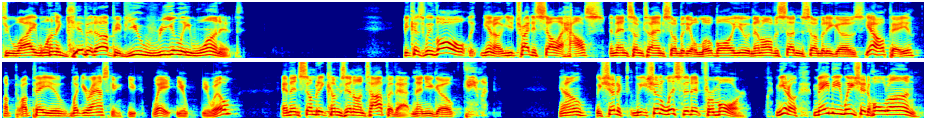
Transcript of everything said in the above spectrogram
Do I want to give it up if you really want it? Because we've all, you know, you try to sell a house and then sometimes somebody will lowball you and then all of a sudden somebody goes, yeah, I'll pay you. I'll, I'll pay you what you're asking. You, wait, you, you will? And then somebody comes in on top of that and then you go, damn it. You know, we should have, we should have listed it for more. You know, maybe we should hold on.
